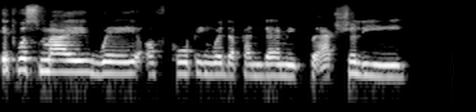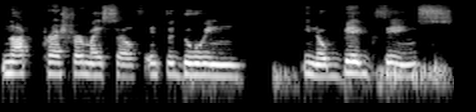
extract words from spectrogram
it was my way of coping with the pandemic to actually not pressure myself into doing you know big things.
